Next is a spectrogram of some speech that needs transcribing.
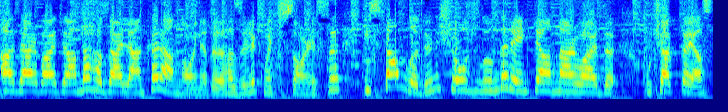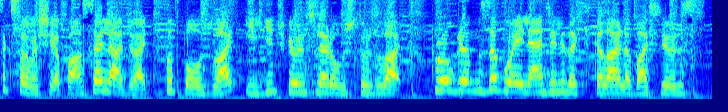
Azerbaycan'da Hazar Lankaran'la oynadığı hazırlık maçı sonrası İstanbul'a dönüş yolculuğunda renkli anlar vardı. Uçakta yastık savaşı yapan Sarı lacivertli futbolcular ilginç görüntüler oluşturdular. Programımıza bu eğlenceli dakikalarla başlıyoruz.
